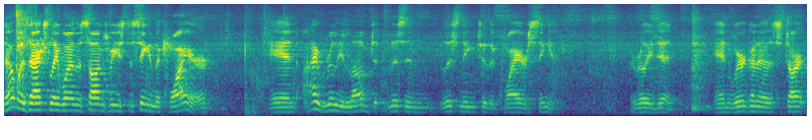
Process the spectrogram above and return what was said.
That was actually one of the songs we used to sing in the choir, and I really loved listen, listening to the choir sing it. I really did. And we're going to start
